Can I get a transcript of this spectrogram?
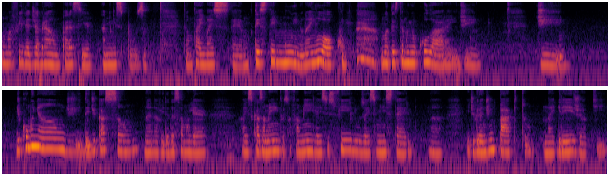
uma filha de Abraão para ser a minha esposa. Então tá aí mais é, um testemunho, né, em loco, uma testemunho ocular aí de, de de comunhão, de dedicação né, na vida dessa mulher, a esse casamento, a essa família, a esses filhos, a esse ministério, né, e de grande impacto na igreja que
